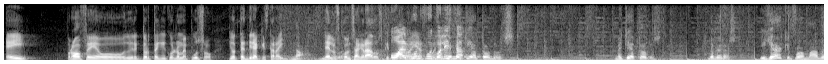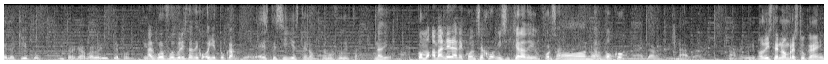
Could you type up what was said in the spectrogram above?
hey, profe o director técnico, no me puso, yo tendría que estar ahí. No, De los consagrados que O no algún. Que futbolista. metí a todos. Metí a todos. De veras. Y ya que formaba el equipo, entregaba la lista. por- y- ¿Algún futbolista dijo, oye, Tuca, este sí y este no? ¿Algún futbolista? ¿Nadie? Como a manera de consejo, ni siquiera de forzar. No, no, ¿Tampoco? no, nada, nada. No, No diste nombres, Tuca, ¿eh?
